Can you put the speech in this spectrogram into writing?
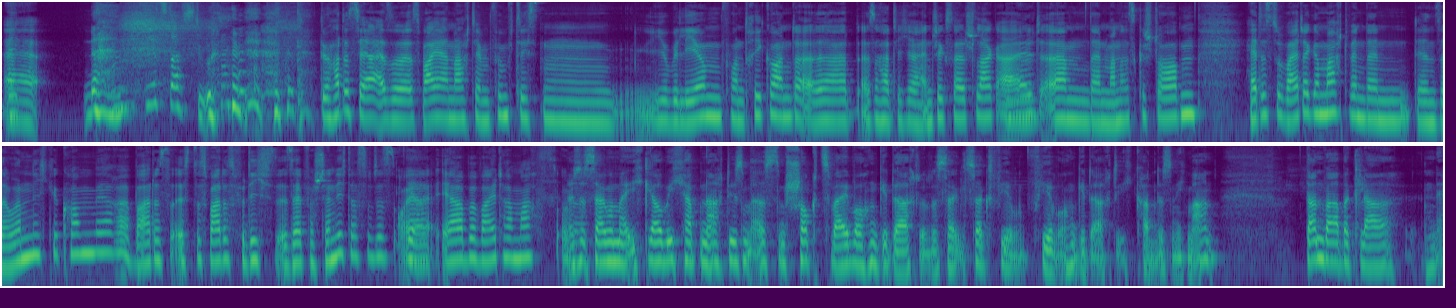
Äh, Jetzt darfst du. Du hattest ja, also es war ja nach dem 50. Jubiläum von Trikont, also hatte ich ja einen Schicksalsschlag mhm. alt, ähm, dein Mann ist gestorben. Hättest du weitergemacht, wenn dein, dein Sohn nicht gekommen wäre? War das, ist das, war das für dich selbstverständlich, dass du das euer ja. Erbe weitermachst? Oder? Also sagen wir mal, ich glaube, ich habe nach diesem ersten Schock zwei Wochen gedacht, oder sag, sag's vier, vier Wochen gedacht, ich kann das nicht machen. Dann war aber klar, ne,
